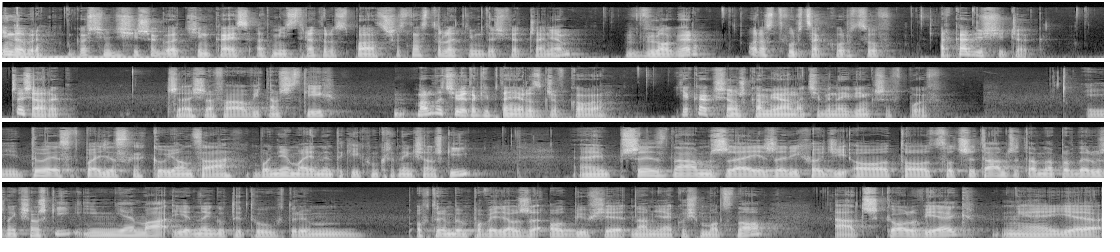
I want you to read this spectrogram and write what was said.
Dzień dobry. Gościem dzisiejszego odcinka jest administrator z ponad 16-letnim doświadczeniem, vloger oraz twórca kursów Arkadiusz Siczek. Cześć Arek. Cześć Rafał, witam wszystkich. Mam do Ciebie takie pytanie rozgrzewkowe. Jaka książka miała na Ciebie największy wpływ? I tu jest odpowiedź zaskakująca, bo nie ma jednej takiej konkretnej książki. E, przyznam, że jeżeli chodzi o to, co czytam, czytam naprawdę różne książki i nie ma jednego tytułu, którym, o którym bym powiedział, że odbił się na mnie jakoś mocno. Aczkolwiek,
